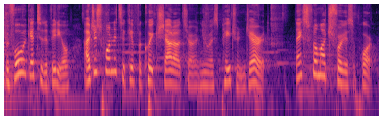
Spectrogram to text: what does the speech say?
Before we get to the video, I just wanted to give a quick shout out to our newest patron, Jared. Thanks so much for your support.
